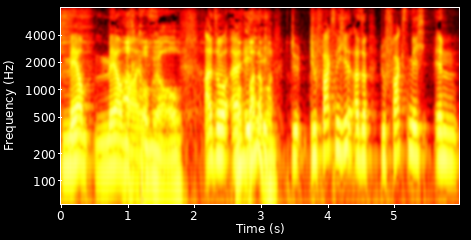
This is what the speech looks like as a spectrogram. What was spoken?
Mehr, mehrmals. Ach komm, hör auf. Also, äh, ich, du, du fragst mich, also du fragst mich in,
